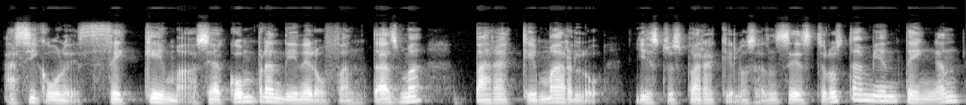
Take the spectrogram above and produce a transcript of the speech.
Así como se quema, o sea, compran dinero fantasma para quemarlo. Y esto es para que los ancestros también tengan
